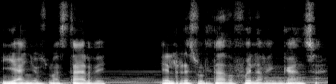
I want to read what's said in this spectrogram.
Y años más tarde, el resultado fue la venganza,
